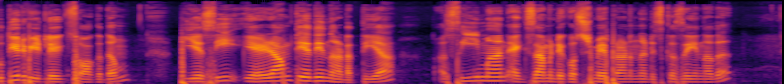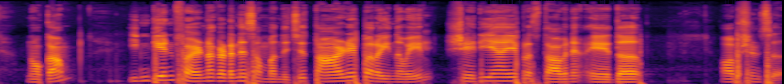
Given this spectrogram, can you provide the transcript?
പുതിയൊരു വീട്ടിലേക്ക് സ്വാഗതം. പി എസ് സി ഏഴാം തീയതി നടത്തിയ സീമാൻ എക്സാമിന്റെ ക്വസ്റ്റ്യൻ പേപ്പറാണ് ഇന്ന് ഡിസ്കസ് ചെയ്യുന്നത്. നോക്കാം. ഇന്ത്യൻ ഭരണഘടനയെ സംബന്ധിച്ച് താഴെ പറയുന്നവയിൽ ശരിയായ പ്രസ്താവന ഏത്? ഓപ്ഷൻസ്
